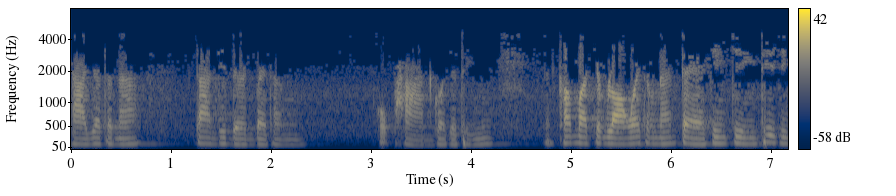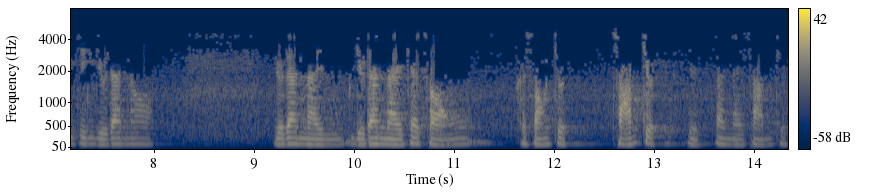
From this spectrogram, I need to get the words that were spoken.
ชายตนะ ด้านที่เดินไปทางผกผ่านกว่าจะถึง เขามาจำลองไว้ตรงนั้น แต่จริง ๆ ที่จริง ๆ อยู่ด้านนอก อยู่ด้านใน อยู่ด้านในแค่สองแค่สองจุดสามจุดอยู่ด้านในสามจุด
